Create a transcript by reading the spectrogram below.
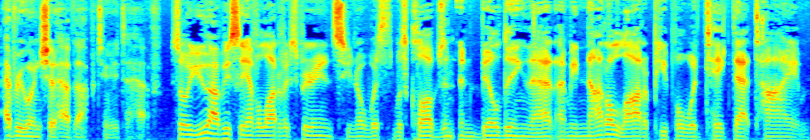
everyone should have the opportunity to have So you obviously have a lot of experience, you know, with, with clubs and, and building that. I mean, not a lot of people would take that time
